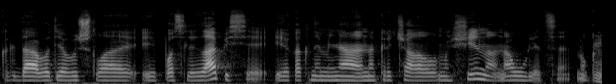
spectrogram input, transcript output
когда вот я вышла и после записи, и как на меня накричал мужчина на улице, ну, как-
